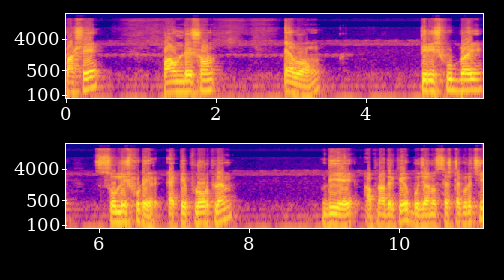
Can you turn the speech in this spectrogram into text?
পাশে ফাউন্ডেশন এবং তিরিশ ফুট বাই চল্লিশ ফুটের একটি ফ্লোর প্ল্যান দিয়ে আপনাদেরকে বোঝানোর চেষ্টা করেছি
